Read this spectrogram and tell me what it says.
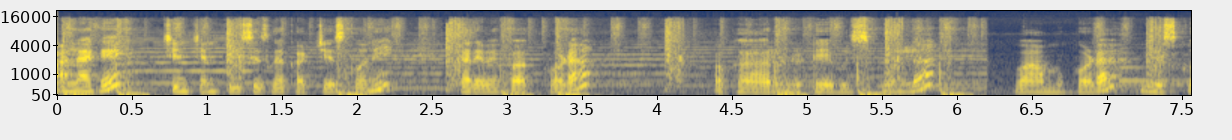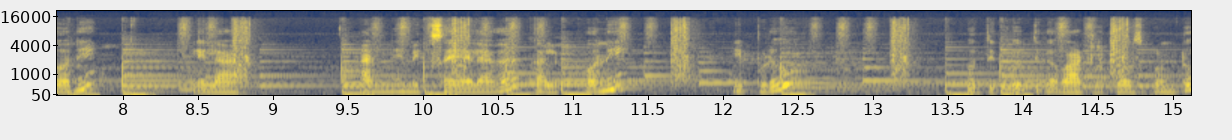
అలాగే చిన్న చిన్న పీసెస్గా కట్ చేసుకొని కరివేపాకు కూడా ఒక రెండు టేబుల్ స్పూన్ల వాము కూడా వేసుకొని ఇలా అన్నీ మిక్స్ అయ్యేలాగా కలుపుకొని ఇప్పుడు కొద్ది కొద్దిగా వాటర్ పోసుకుంటూ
